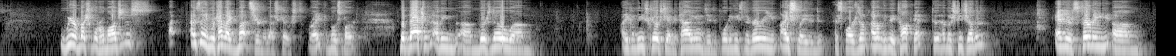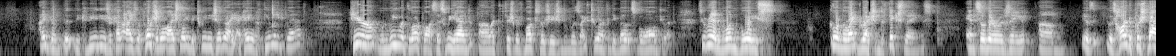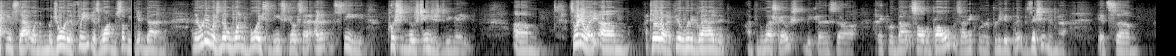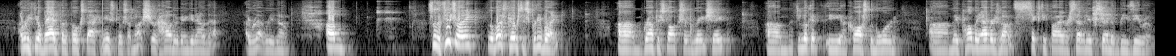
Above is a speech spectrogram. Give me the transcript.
we're much more homogenous. I, I'd say we're kind of like mutts here in the West Coast, right, for the most part. But back, I mean, um, there's no. Um, I think on the East Coast you have Italians, you have the Portuguese, and they're very isolated as far as I don't think they talk that, that much to each other. And there's fairly, um, I think the, the, communities are kind of isolated. Portugal isolated between each other. I, I can't get a feeling for that. Here, when we went through our process, we had, uh, like the Fisherman's Market Association was like 250 boats belong to it. So we had one voice going in the right direction to fix things. And so there was a, um, it was, it was hard to push back against that when the majority of the fleet is wanting something to get done. And there really was no one voice in the East Coast I, I didn't see pushing those changes to be made. Um, so anyway, um, I tell you what, I feel really glad that I'm from the West Coast because uh, I think we're about to solve the problems. I think we're in a pretty good position, and uh, it's. Um, I really feel bad for the folks back in the East Coast. I'm not sure how they're going to get out of that. I really, I really don't. Um, so the future, I think, for the West Coast is pretty bright. Um, groundfish stocks are in great shape. Um, if you look at the across the board, um, they probably average about 65 or 70 percent of B0.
